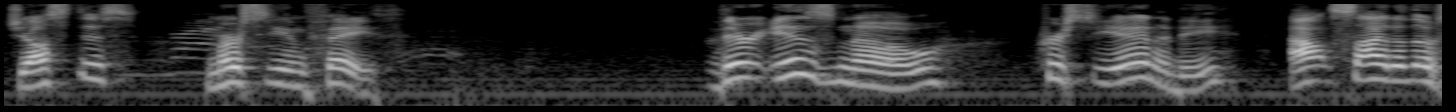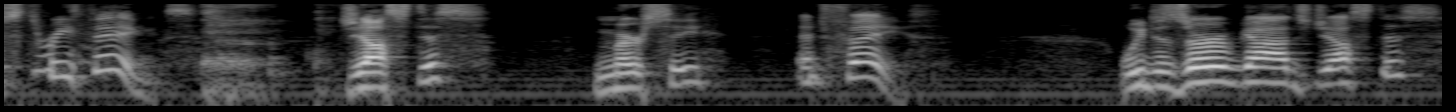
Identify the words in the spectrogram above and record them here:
justice, mercy, and faith. There is no Christianity outside of those three things justice, mercy, and faith. We deserve God's justice.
